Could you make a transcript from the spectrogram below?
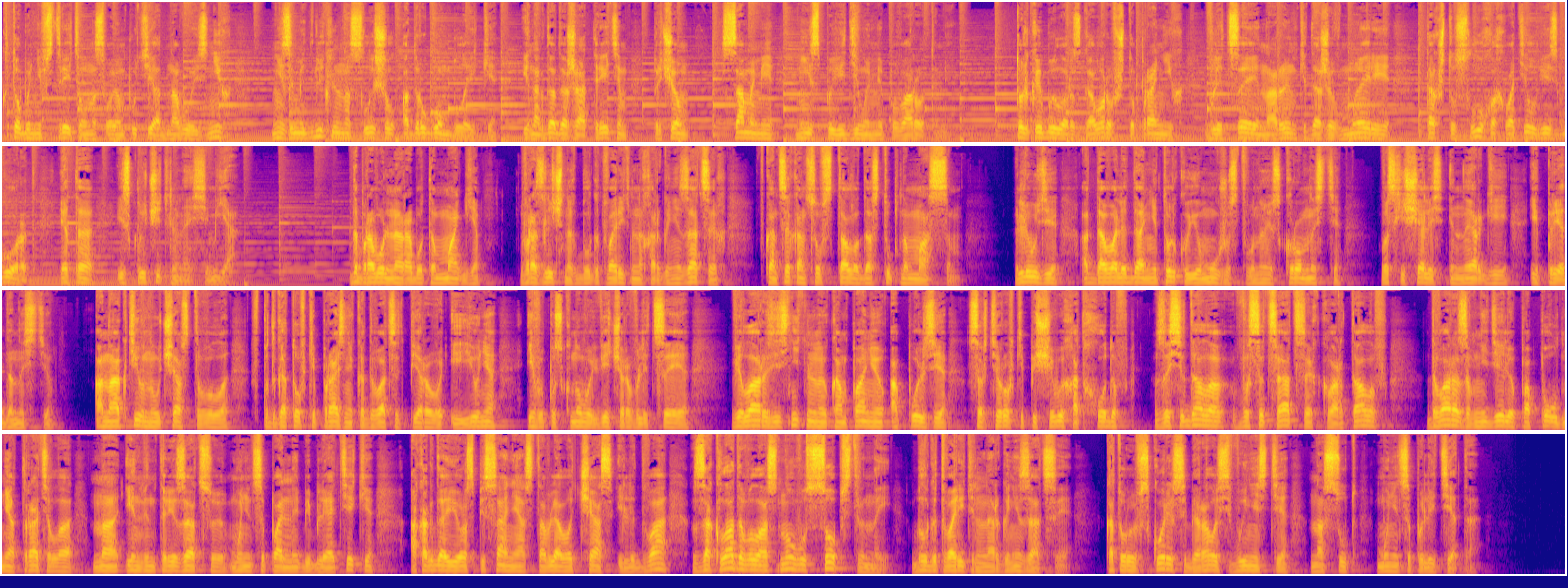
Кто бы ни встретил на своем пути одного из них, незамедлительно слышал о другом Блейке, иногда даже о третьем, причем самыми неисповедимыми поворотами. Только и было разговоров, что про них в лицее, на рынке, даже в мэрии, так что слух охватил весь город. Это исключительная семья. Добровольная работа магии в различных благотворительных организациях в конце концов стала доступна массам. Люди отдавали дань не только ее мужеству, но и скромности, восхищались энергией и преданностью. Она активно участвовала в подготовке праздника 21 июня и выпускного вечера в лицее, вела разъяснительную кампанию о пользе сортировки пищевых отходов, заседала в ассоциациях кварталов, два раза в неделю по полдня тратила на инвентаризацию муниципальной библиотеки, а когда ее расписание оставляло час или два, закладывала основу собственной благотворительной организации, которую вскоре собиралась вынести на суд муниципалитета.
